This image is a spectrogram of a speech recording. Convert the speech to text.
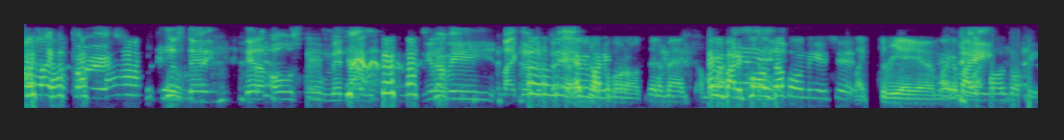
I like the purge because they they're the old school midnight. You know what I mean? Like the, the, oh, Yeah, everybody- come on on Cinemax. I'm Everybody watching paused up on me and shit. like 3 a.m. Like, Everybody Hey. paused on me.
